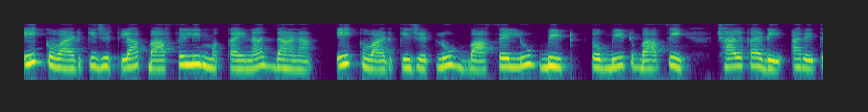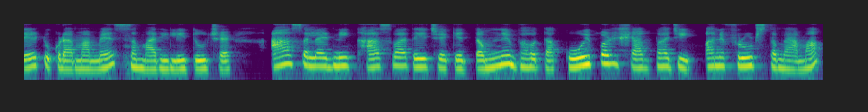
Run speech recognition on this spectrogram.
એક વાટકી જેટલા બાફેલી મકાઈના દાણા, એક વાટકી જેટલું બાફેલું બીટ. તો બીટ બાફી, છાલ કાઢી આ રીતે ટુકડામાં મેં સમારી લીધું છે. આ સલાડની ખાસ વાત એ છે કે તમને ભાવતા કોઈ પણ શાકભાજી અને ફ્રૂટ્સ તમે આમાં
